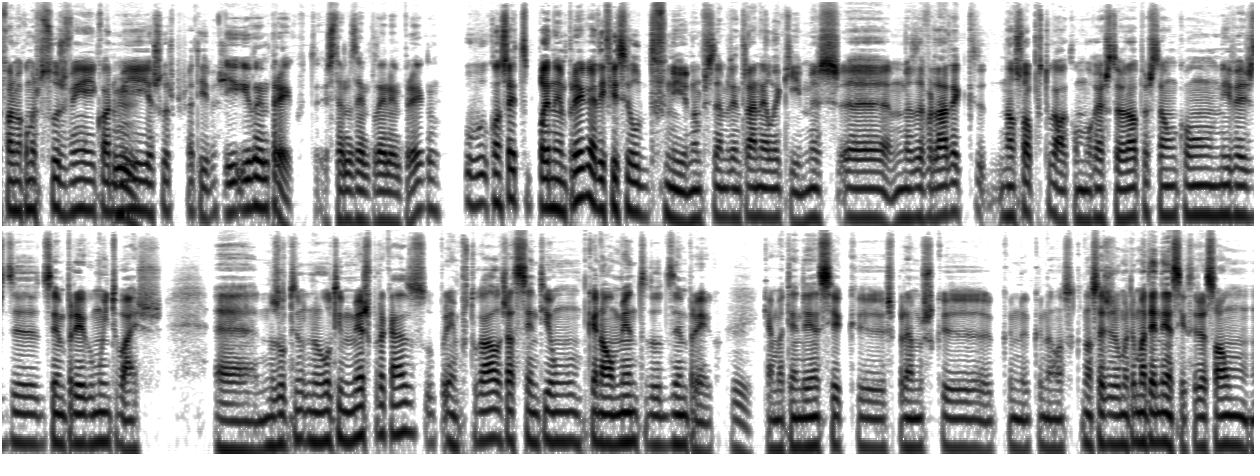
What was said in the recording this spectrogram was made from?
a forma como as pessoas veem a economia hum. e as suas perspectivas. E, e, o emprego? Estamos em pleno emprego? O conceito de pleno emprego é difícil de definir, não precisamos entrar nele aqui, mas, uh, mas a verdade é que não só Portugal como o resto da Europa estão com níveis de desemprego muito baixos. Uh, nos ultim, no último mês, por acaso, em Portugal já se sentiu um pequeno aumento do desemprego, hum. que é uma tendência que esperamos que, que, que, não, que não seja uma, uma tendência, que seja só um,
